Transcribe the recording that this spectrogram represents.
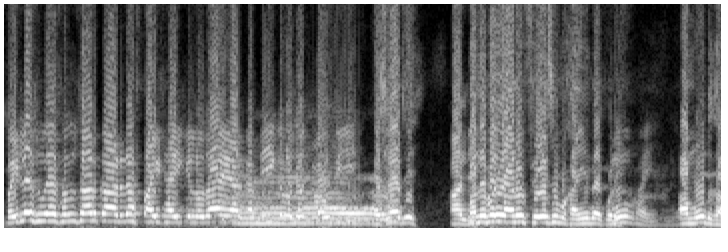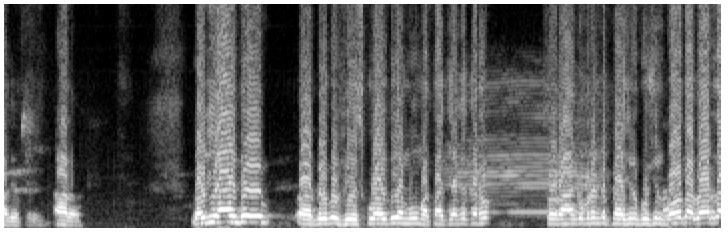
ਪਹਿਲੇ ਸੂਏ ਸੰਧੂ ਸਾਹਿਬ ਕਾਰਡ ਦਾ 27 28 ਕਿਲੋ ਦਾ ਯਾਰ ਕਾ 30 ਕਿਲੋ ਦਾ ਚੌਕੀ ਜੀ ਅੱਛਾ ਜੀ। ਹਾਂਜੀ। ਮੰਨੇ ਭਾਈ ਇਹਨੂੰ ਫੇਸ ਵਿਖਾਈ ਦਾ ਮੂੰਹ ਖਾਈ ਆ ਮੂੰਹ ਦਿਖਾ ਦਿਓ ਤੁਸੀਂ ਆ ਲਓ। ਲਓ ਜੀ ਆ ਇਹਦੇ ਬਿਲਕੁਲ ਫੇਸ ਕੁਆਲਿਟੀ ਆ ਮੂੰਹ ਮੱਥਾ ਚੈੱਕ ਕਰੋ। ਸੋ ਰੰਗ ਪ੍ਰਿੰਟ ਫੈਸ਼ਨ ਫੂਸ਼ਨ ਬਹੁਤ ਆ ਬੈਠਦਾ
